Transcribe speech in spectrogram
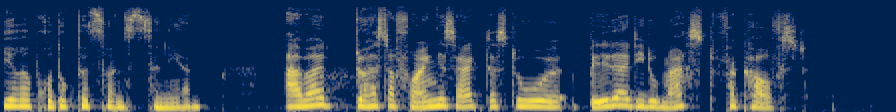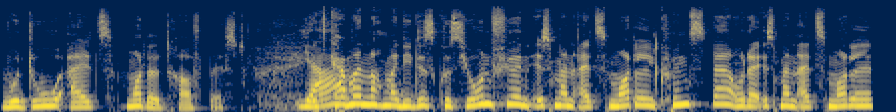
ihre Produkte zu inszenieren. Aber du hast doch vorhin gesagt, dass du Bilder, die du machst, verkaufst wo du als Model drauf bist. Ja. Jetzt kann man noch mal die Diskussion führen, ist man als Model Künstler oder ist man als Model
